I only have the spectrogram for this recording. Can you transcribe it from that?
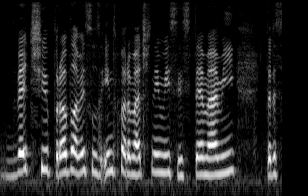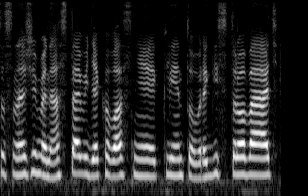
najväčšie problémy sú s informačnými systémami, ktoré sa snažíme nastaviť, ako vlastne klientov registrovať,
